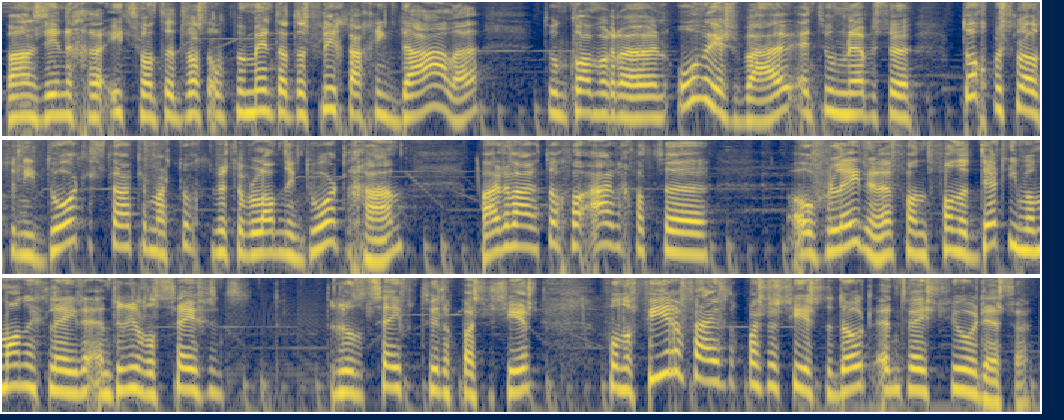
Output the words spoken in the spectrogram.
waanzinnige iets. Want het was op het moment dat het vliegtuig ging dalen... toen kwam er uh, een onweersbui. En toen hebben ze toch besloten niet door te starten... maar toch met de belanding door te gaan. Maar er waren toch wel aardig wat uh, overledenen. Van, van de 13 bemanningsleden en 327, 327 passagiers... vonden 54 passagiers de dood en twee stewardessen.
